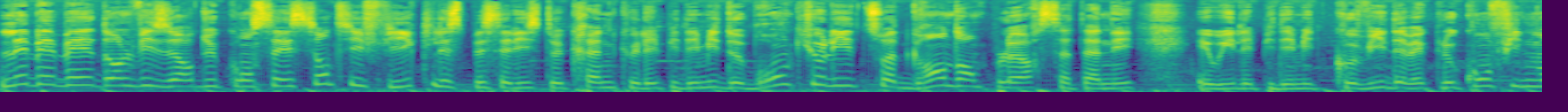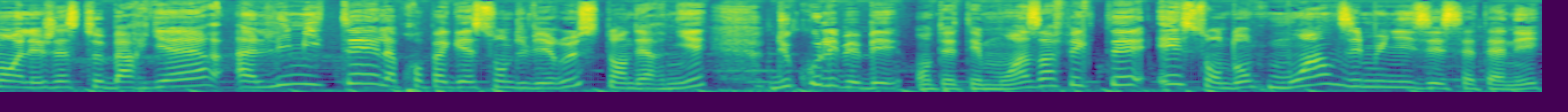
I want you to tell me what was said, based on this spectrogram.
Les bébés dans le viseur du conseil scientifique. Les spécialistes craignent que l'épidémie de bronchiolite soit de grande ampleur cette année. Et oui, l'épidémie de Covid avec le confinement et les gestes barrières a limité la propagation du virus l'an dernier. Du coup, les bébés ont été moins infectés et sont donc moins immunisés cette année,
